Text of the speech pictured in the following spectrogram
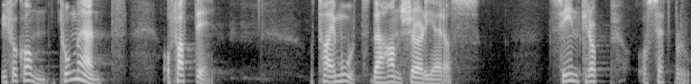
Vi får komme tomhendt og fattig og ta imot det han sjøl gir oss. Sin kropp og sitt blod.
